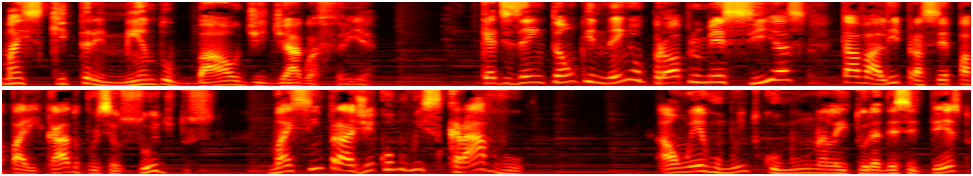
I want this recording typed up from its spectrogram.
Mas que tremendo balde de água fria! Quer dizer então que nem o próprio Messias estava ali para ser paparicado por seus súditos, mas sim para agir como um escravo. Há um erro muito comum na leitura desse texto,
